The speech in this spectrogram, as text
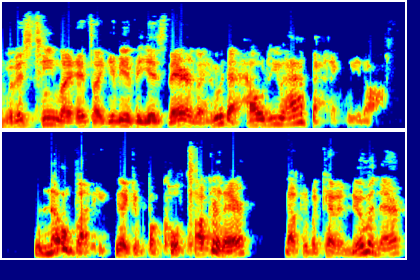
with this team, like it's like even if he is there, like who the hell do you have batting leadoff? Nobody. Like you put Cole Tucker there. Now, could put Kevin Newman there,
